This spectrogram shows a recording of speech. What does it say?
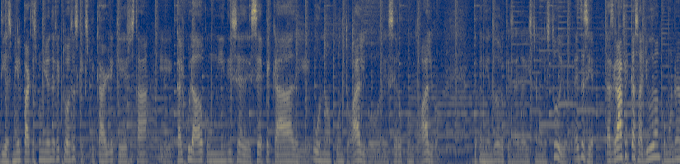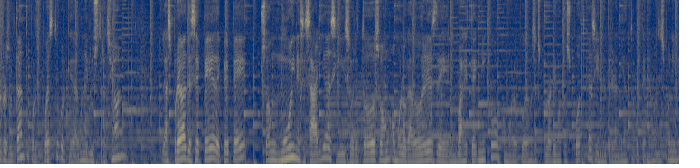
10.000 partes por millón defectuosas que explicarle que eso está eh, calculado con un índice de CPK de 1 punto algo, de 0 punto algo, dependiendo de lo que se haya visto en el estudio. Es decir, las gráficas ayudan como un resultante, por supuesto, porque dan una ilustración. Las pruebas de CP, de PP son muy necesarias y sobre todo son homologadores de lenguaje técnico, como lo podemos explorar en otros podcasts y en el entrenamiento que tenemos disponible.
